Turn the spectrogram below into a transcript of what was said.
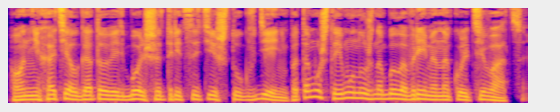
он не хотел готовить больше 30 штук в день, потому что ему нужно было время на культивацию.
